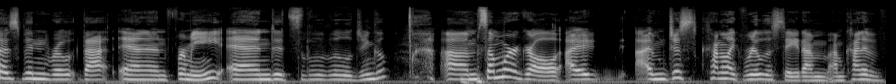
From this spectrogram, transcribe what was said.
husband wrote that and for me, and it's a little jingle. Um, somewhere girl. I I'm just kind of like real estate. I'm I'm kind of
